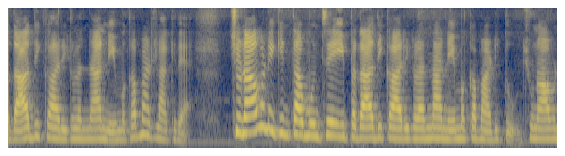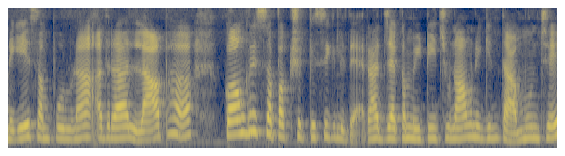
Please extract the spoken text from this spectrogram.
ಪದಾಧಿಕಾರಿಗಳನ್ನು ನೇಮಕ ಮಾಡಲಾಗಿದೆ. ಚುನಾವಣೆಗಿಂತ ಮುಂಚೆ ಈ ಪದಾಧಿಕಾರಿಗಳನ್ನು ನೇಮಕ ಮಾಡಿದ್ದು, ಚುನಾವಣೆಗೆ ಸಂಪೂರ್ಣ ಅದರ ಲಾಭ ಕಾಂಗ್ರೆಸ್ ಪಕ್ಷಕ್ಕೆ ಸಿಗಲಿದೆ. ರಾಜ್ಯ ಕಮಿಟಿ ಚುನಾವಣೆಗಿಂತ ಮುಂಚೆ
